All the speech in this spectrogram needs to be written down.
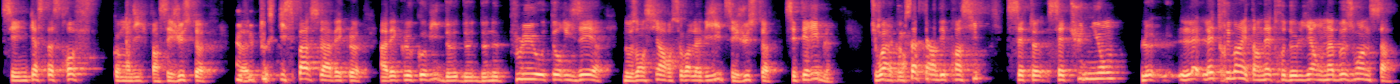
c'est une catastrophe, comme on dit. Enfin, c'est juste, euh, tout ce qui se passe là avec le, avec le Covid, de, de, de, ne plus autoriser nos anciens à recevoir de la visite, c'est juste, c'est terrible. Tu vois, donc ça, c'est un des principes. Cette, cette union, l'être humain est un être de lien. On a besoin de ça.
